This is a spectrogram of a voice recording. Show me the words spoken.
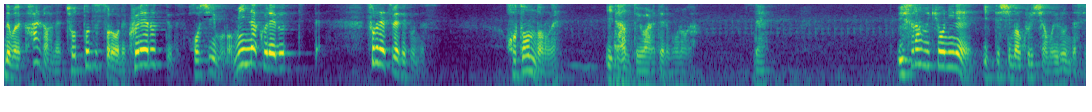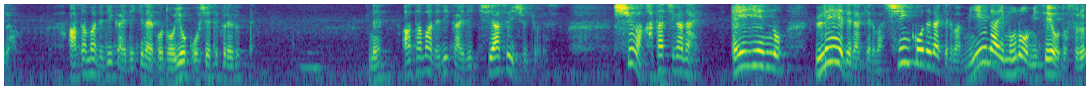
でもね彼らはねちょっとずつそれをねくれるって言うんです。欲しいもの。みんなくれるって言って。それで連れてくんです。ほとんどのね異端と言われているものが。ね。イスラム教にね行ってしまうクリスチャンもいるんですよ。頭で理解できないことをよく教えてくれるって。ね頭で理解しやすい宗教です。主は形がない。永遠の霊でなければ信仰でなければ見えないものを見せようとする。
